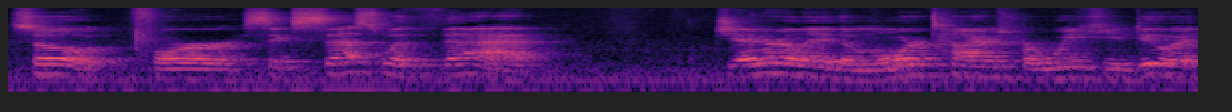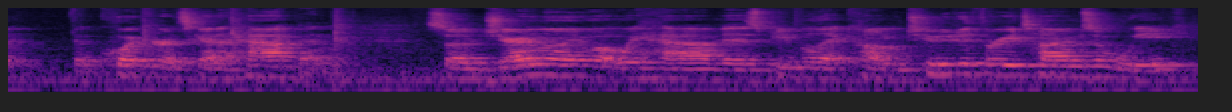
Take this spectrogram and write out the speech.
So for success with that, generally the more times per week you do it, the quicker it's gonna happen. So generally what we have is people that come two to three times a week,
